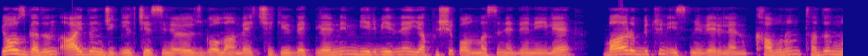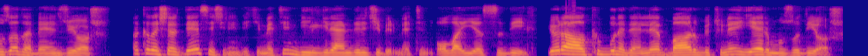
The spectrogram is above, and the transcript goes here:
Yozgat'ın Aydıncık ilçesine özgü olan ve çekirdeklerinin birbirine yapışık olması nedeniyle Bağrı bütün ismi verilen kavunun tadı muza da benziyor. Arkadaşlar D seçeneğindeki metin bilgilendirici bir metin. Olay yazısı değil. Göre halkı bu nedenle bağır bütüne yer muzu diyor.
